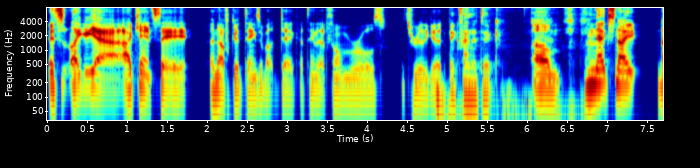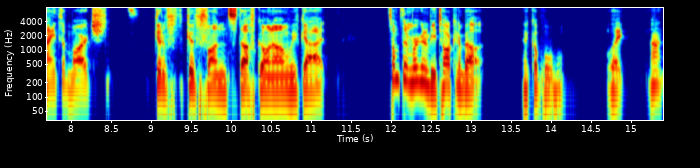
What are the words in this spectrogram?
It's like yeah, I can't say enough good things about Dick. I think that film rules. It's really good. Big fan of Dick. Um, next night, 9th of March, good good fun stuff going on. We've got something we're going to be talking about in a couple, like not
